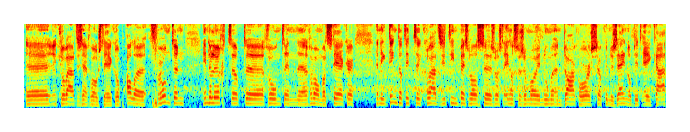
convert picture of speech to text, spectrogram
de Kroaten zijn gewoon sterker. Op alle fronten, in de lucht, op de grond en gewoon wat sterker. En ik denk dat dit Kroatische team best wel, zoals de Engelsen zo mooi noemen... een dark horse zou kunnen zijn op dit EK...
